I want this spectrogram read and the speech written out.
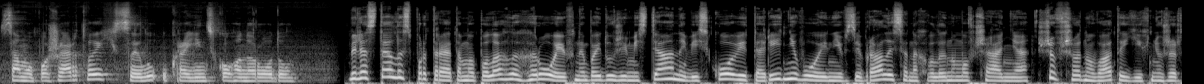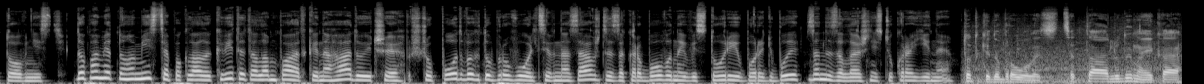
самопожертви й силу українського народу. Біля стели з портретами полеглих героїв, небайдужі містяни, військові та рідні воїнів зібралися на хвилину мовчання, щоб вшанувати їхню жертовність. До пам'ятного місця поклали квіти та лампадки, нагадуючи, що подвиг добровольців назавжди закарбований в історії боротьби за незалежність України. Хто такий доброволець? Це та людина, яка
